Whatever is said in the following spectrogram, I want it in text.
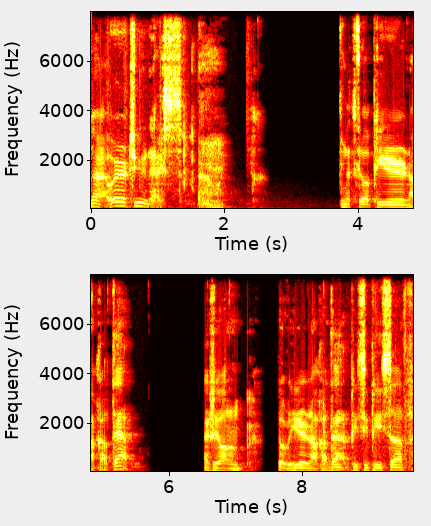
Alright, where to next? Let's go up here, knock out that. Actually, hold on. Over here, knock out that PCP stuff.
